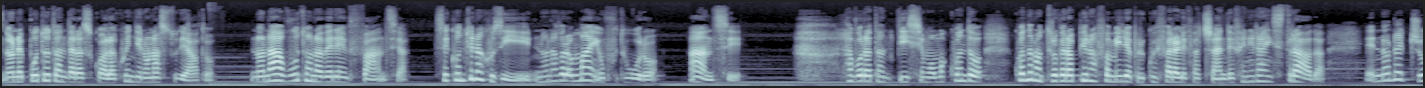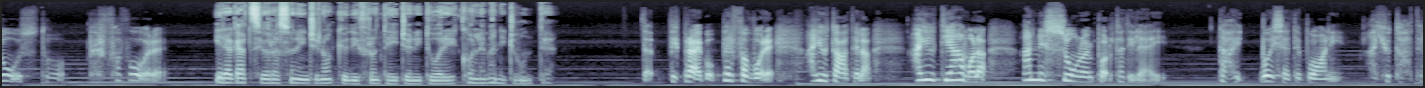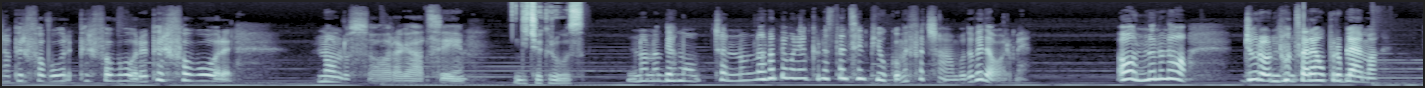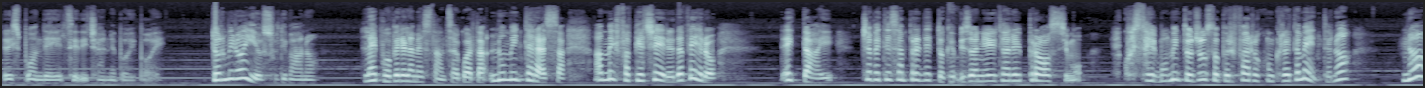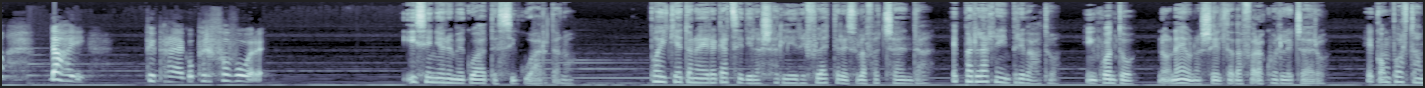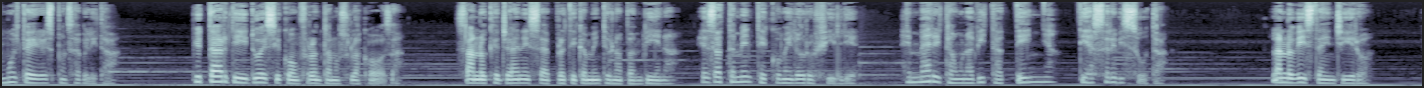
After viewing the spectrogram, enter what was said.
Non è potuta andare a scuola, quindi non ha studiato non ha avuto una vera infanzia. Se continua così, non avrà mai un futuro. Anzi, lavora tantissimo, ma quando, quando non troverà più una famiglia per cui fare le faccende, finirà in strada. E non è giusto. Per favore. I ragazzi ora sono in ginocchio di fronte ai genitori, con le mani giunte. Vi prego, per favore, aiutatela, aiutiamola. A nessuno importa di lei. Dai, voi siete buoni. Aiutatela, per favore, per favore, per favore. Non lo so, ragazzi, dice Cruz. Non abbiamo, cioè, non, non abbiamo neanche una stanza in più, come facciamo? Dove dorme? Oh, no, no, no, giuro, non sarà un problema, risponde il sedicenne Boy Boy. Dormirò io sul divano. Lei può avere la mia stanza, guarda, non mi interessa, a me fa piacere, davvero. E dai, ci avete sempre detto che bisogna aiutare il prossimo. E questo è il momento giusto per farlo concretamente, no? No? Dai, vi prego, per favore, i signori Meguad si guardano. Poi chiedono ai ragazzi di lasciarli riflettere sulla faccenda e parlarne in privato, in quanto non è una scelta da fare a cuor leggero e comporta molte irresponsabilità. Più tardi i due si confrontano sulla cosa. Sanno che Janice è praticamente una bambina, esattamente come i loro figli, e merita una vita degna di essere vissuta. L'hanno vista in giro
